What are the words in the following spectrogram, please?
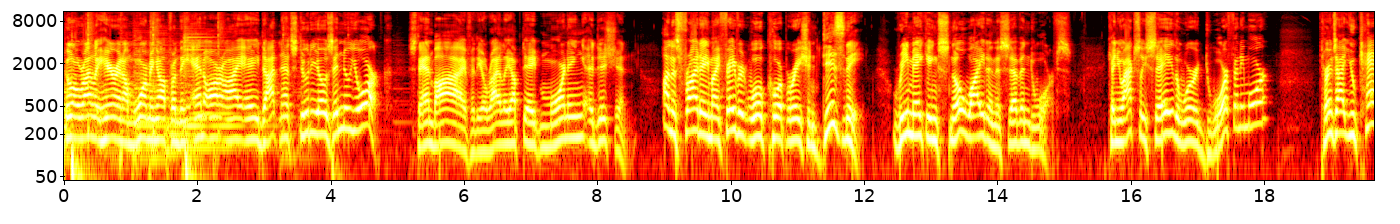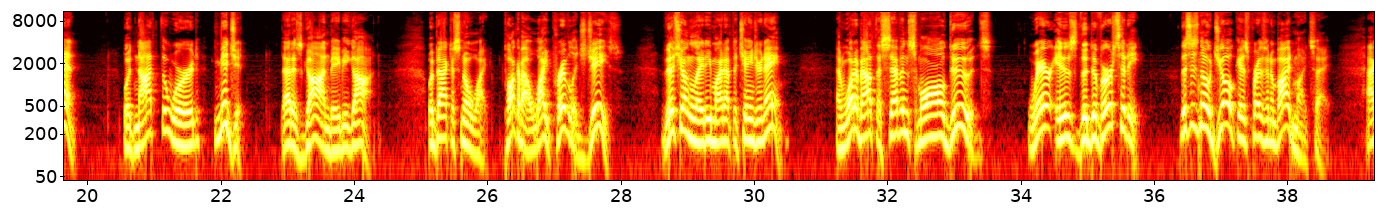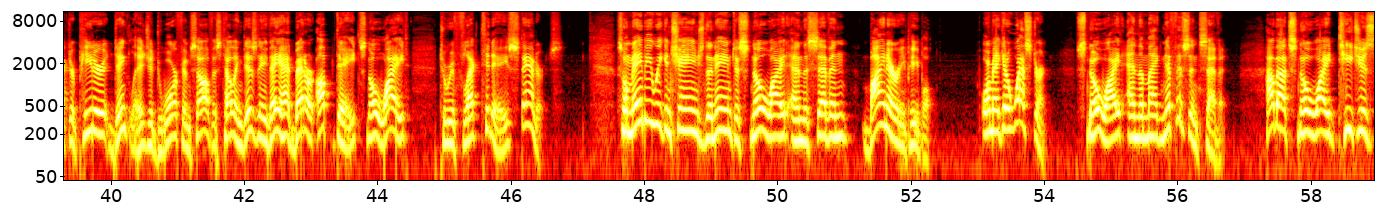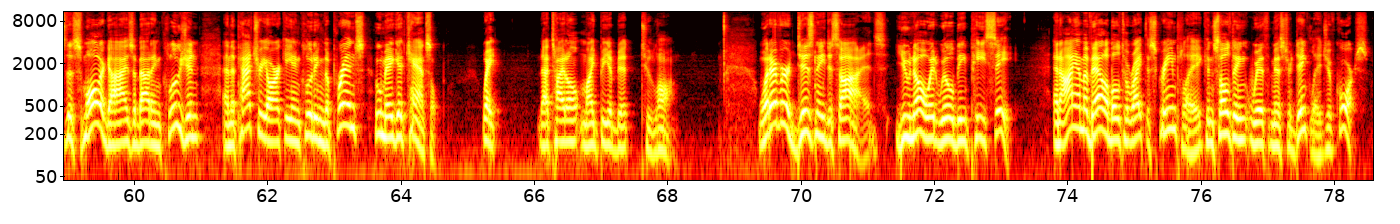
Bill O'Reilly here, and I'm warming up from the NRIA.net studios in New York. Stand by for the O'Reilly Update Morning Edition. On this Friday, my favorite woke corporation, Disney, remaking Snow White and the Seven Dwarfs. Can you actually say the word dwarf anymore? Turns out you can, but not the word midget. That is gone, baby, gone. But back to Snow White. Talk about white privilege, geez. This young lady might have to change her name. And what about the seven small dudes? Where is the diversity? This is no joke, as President Biden might say. Actor Peter Dinklage, a dwarf himself, is telling Disney they had better update Snow White to reflect today's standards. So maybe we can change the name to Snow White and the Seven Binary People. Or make it a Western Snow White and the Magnificent Seven. How about Snow White teaches the smaller guys about inclusion and the patriarchy, including the prince, who may get canceled? Wait, that title might be a bit too long. Whatever Disney decides, you know it will be PC. And I am available to write the screenplay, consulting with Mr. Dinklage, of course.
